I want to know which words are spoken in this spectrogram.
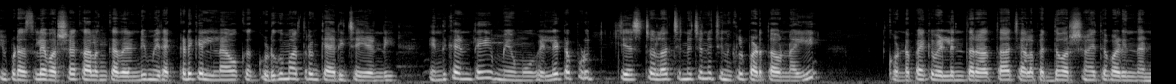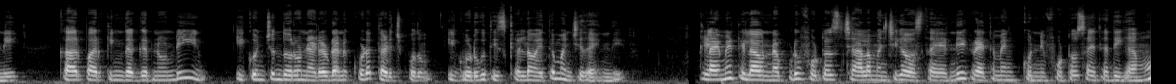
ఇప్పుడు అసలే వర్షాకాలం కదండి. మీరు ఎక్కడికి వెళ్ళినా ఒక గొడుగు మాత్రం క్యారీ చేయండి. ఎందుకంటే మేము వెళ్ళేటప్పుడు జస్ట్ అలా చిన్న చిన్న చినుకులు పడతా ఉన్నాయి. కొండపైకి వెళ్ళిన తర్వాత చాలా పెద్ద వర్షం అయితే పడిందండి. కార్ పార్కింగ్ దగ్గర నుండి ఈ కొంచెం దూరం నడవడానికి కూడా తడిచిపోదాం. ఈ గొడుగు తీసుకెళ్ళడం అయితే మంచిదైంది. క్లైమేట్ ఇలా ఉన్నప్పుడు ఫొటోస్ చాలా మంచిగా వస్తాయండి. ఇక్కడైతే మేము కొన్ని ఫొటోస్ అయితే దిగాము.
